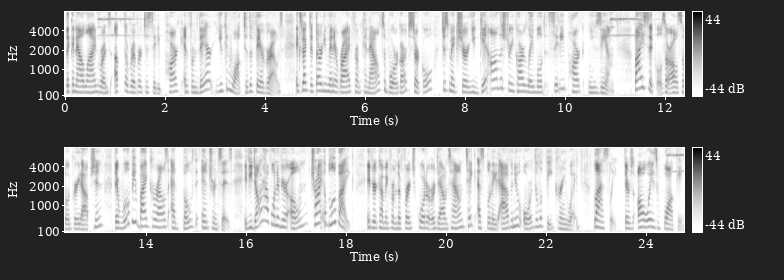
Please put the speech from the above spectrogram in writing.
The canal line runs up the river to City Park, and from there you can walk to the fairgrounds. Expect a 30 minute ride from Canal to Beauregard Circle. Just make sure you get on the streetcar labeled City Park Museum. Bicycles are also a great option. There will be bike corrals at both entrances. If you don't have one of your own, try a blue bike. If you're coming from the French Quarter or downtown, take Esplanade Avenue or the Lafitte Greenway. Lastly, there's always walking.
